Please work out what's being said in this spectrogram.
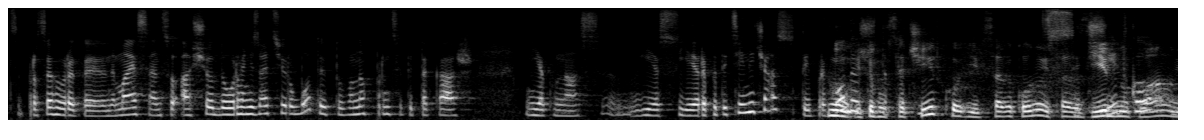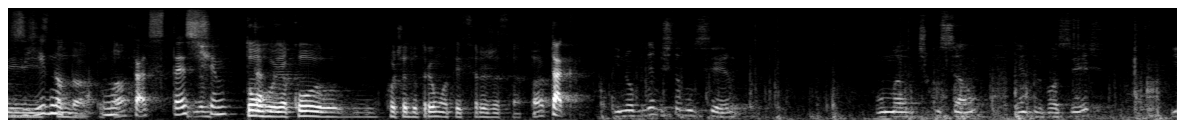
це, про це говорити немає сенсу. А щодо організації роботи, то вона, в принципі, така ж. Як в нас є, є репетиційний час, ти Ну, і приходиш. типу ти все чітко, і все виконується все згідно чітко, плану і згідно стандарту. Ну, так? так, те, з чим Того, якого хоче дотримуватись режисер, так? так. Estabelecer uma discussão entre vocês e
